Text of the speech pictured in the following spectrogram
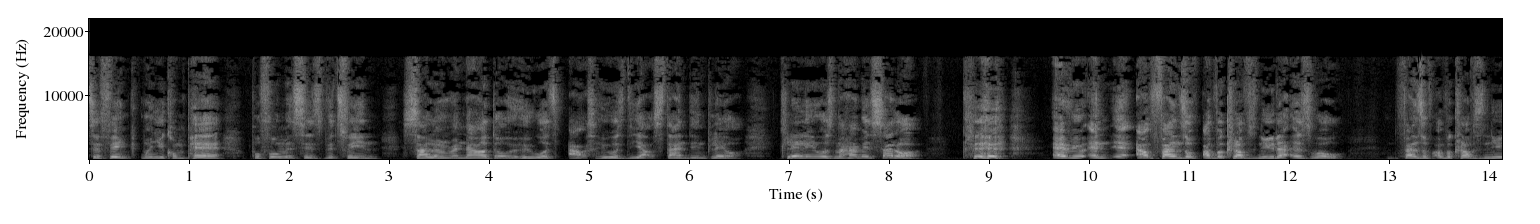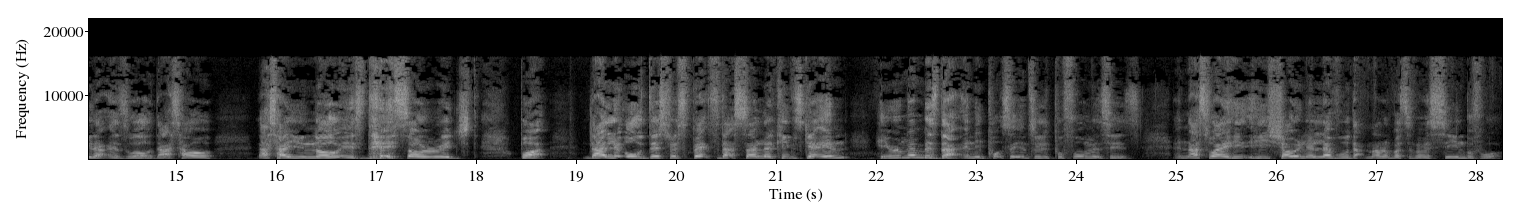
to think when you compare performances between Salah and Ronaldo, who was out, who was the outstanding player. Clearly, it was Mohamed Salah. Every and uh, fans of other clubs knew that as well. Fans of other clubs knew that as well. That's how. That's how you know it's so rigged. But that little disrespect that Salah keeps getting, he remembers that and he puts it into his performances. And that's why he, he's showing a level that none of us have ever seen before.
